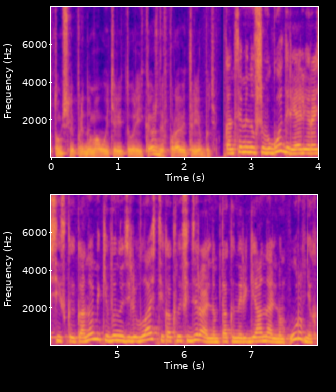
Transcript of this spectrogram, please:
в том числе придомовой территории, и каждый вправе требовать. В конце минувшего года реалии российской экономики вынудили власти как на федеральном, так и на региональном уровнях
